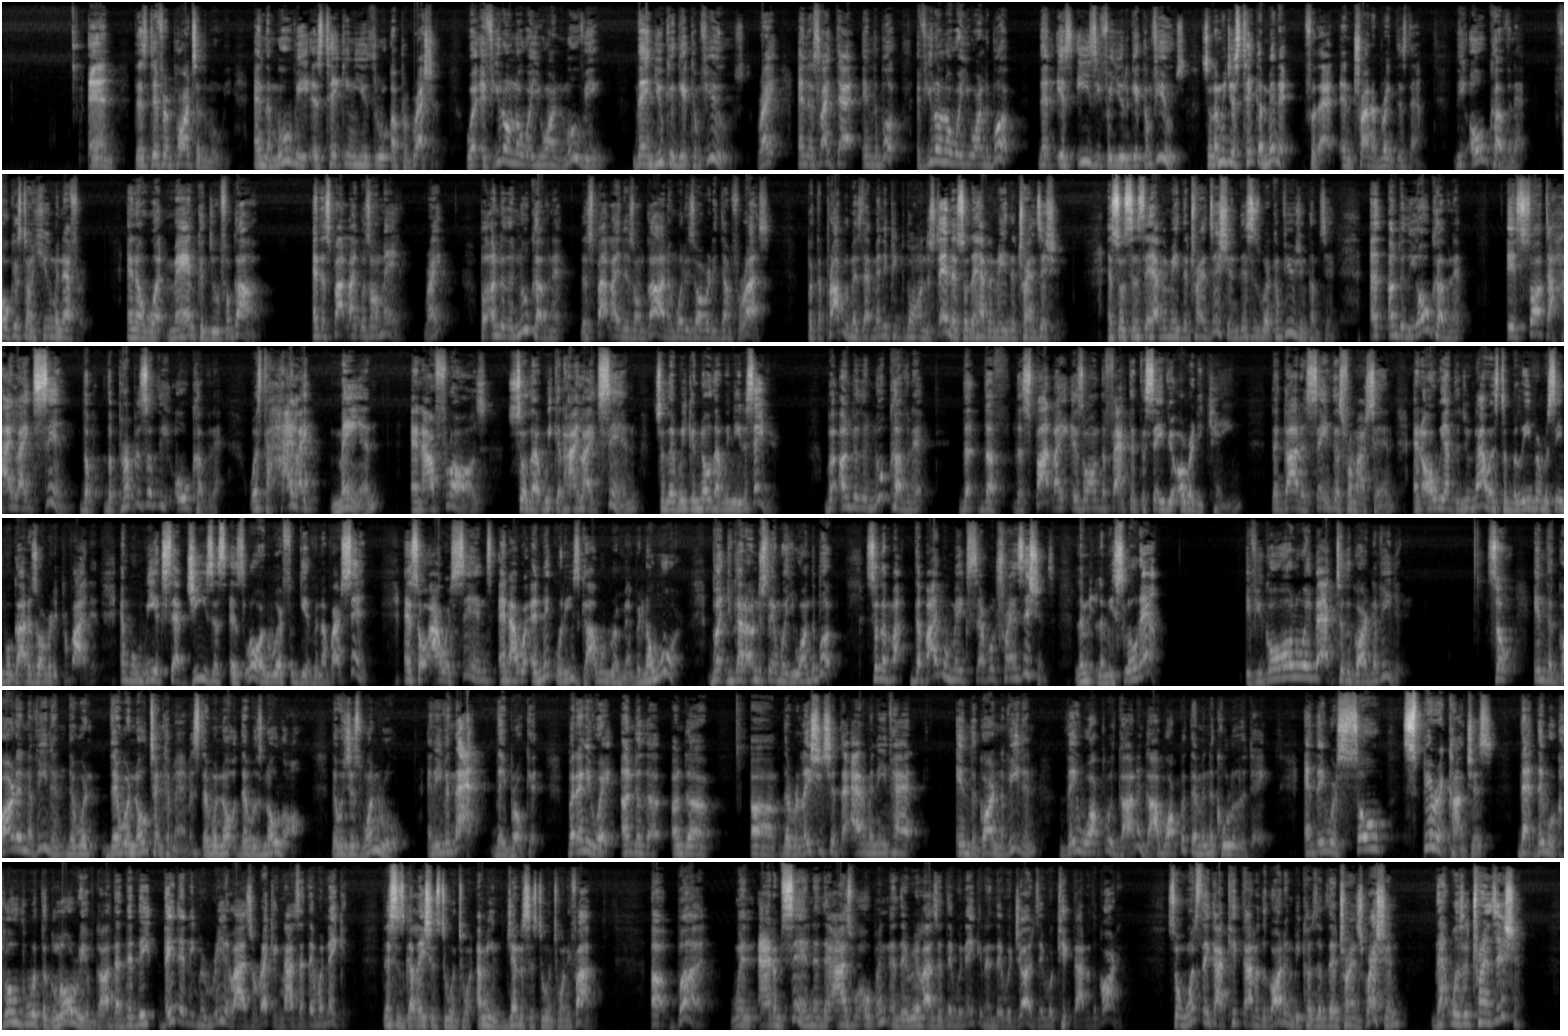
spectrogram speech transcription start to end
and there's different parts of the movie and the movie is taking you through a progression. Well, if you don't know where you are in the movie, then you could get confused, right? And it's like that in the book. If you don't know where you are in the book, then it's easy for you to get confused. So let me just take a minute for that and try to break this down. The old covenant focused on human effort and on what man could do for God and the spotlight was on man, right? But under the new covenant, the spotlight is on God and what he's already done for us. But the problem is that many people don't understand this, so they haven't made the transition. And so, since they haven't made the transition, this is where confusion comes in. Uh, under the old covenant, it sought to highlight sin. The, the purpose of the old covenant was to highlight man and our flaws so that we could highlight sin, so that we can know that we need a savior. But under the new covenant, the, the, the spotlight is on the fact that the Savior already came, that God has saved us from our sin. And all we have to do now is to believe and receive what God has already provided. And when we accept Jesus as Lord, we're forgiven of our sin. And so our sins and our iniquities, God will remember no more. But you got to understand where you are in the book. So the, the Bible makes several transitions. Let me, let me slow down. If you go all the way back to the Garden of Eden. So in the Garden of Eden, there were there were no Ten Commandments. There were no there was no law. There was just one rule, and even that they broke it. But anyway, under the under uh, the relationship that Adam and Eve had in the Garden of Eden, they walked with God, and God walked with them in the cool of the day. and they were so spirit conscious that they were clothed with the glory of God that they, they didn't even realize or recognize that they were naked. This is Galatians 2 and 20, I mean, Genesis 2 and 25. Uh, but when Adam sinned and their eyes were opened and they realized that they were naked and they were judged, they were kicked out of the garden. So once they got kicked out of the garden because of their transgression, that was a transition.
